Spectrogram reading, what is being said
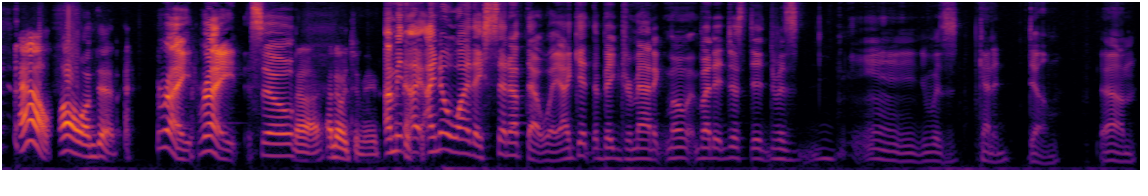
Ow! Oh, I'm dead. Right, right. So. I know what you mean. I mean, I, I know why they set up that way. I get the big dramatic moment, but it just it was eh, it was kind of dumb. Um,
